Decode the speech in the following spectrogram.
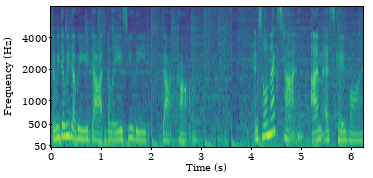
www.theladieswholead.com. Until next time, I'm SK Vaughn.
